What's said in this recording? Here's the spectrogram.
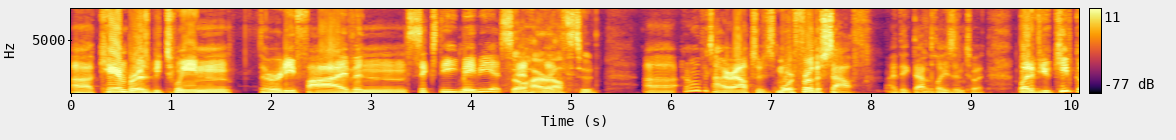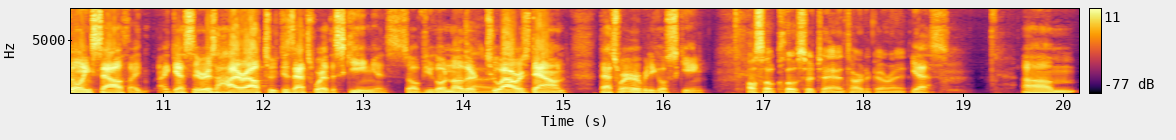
Uh, Canberra is between 35 and 60 maybe. At, So at, higher like, altitude. Uh, I don't know if it's higher altitude. It's more further south. I think that plays into it. But if you keep going south, I, I guess there is a higher altitude because that's where the skiing is. So if you go another two hours down, that's where everybody goes skiing. Also closer to Antarctica, right? Yes. Um,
